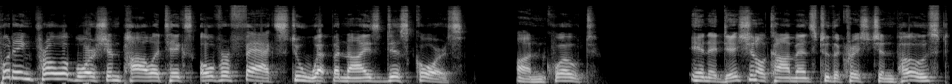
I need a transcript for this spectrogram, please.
putting pro abortion politics over facts to weaponize discourse. Unquote. In additional comments to the Christian Post,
